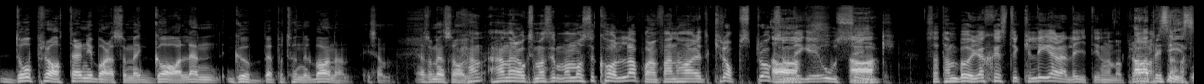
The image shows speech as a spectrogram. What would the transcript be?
då pratar han ju bara som en galen gubbe på tunnelbanan. Liksom. Som en sån. han, han är också, man, ska, man måste kolla på honom för han har ett kroppsspråk Ja. som ligger i osynk. Så att han börjar gestikulera lite innan han börjar prata. Ja, precis.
